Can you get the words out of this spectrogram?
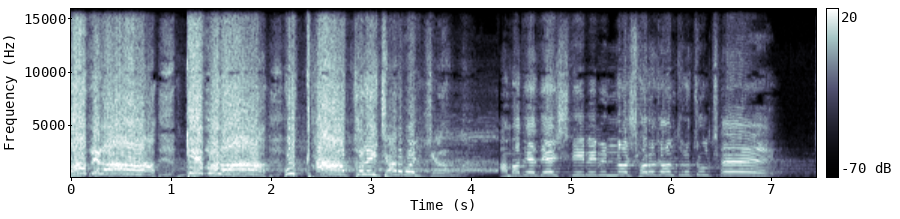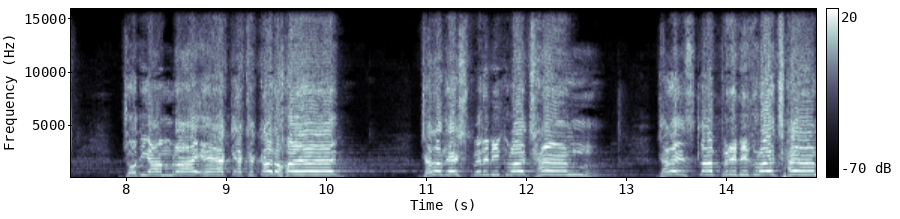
হবে না দেব না উৎখাত ইনশাআল্লাহ। আমাদের দেশ নিয়ে বিভিন্ন ষড়যন্ত্র চলছে যদি আমরা এক একাকার হয়ে যারা দেশ প্রেমিক রয়েছেন, যারা ইসলাম প্রেমিক রয়েছেন,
